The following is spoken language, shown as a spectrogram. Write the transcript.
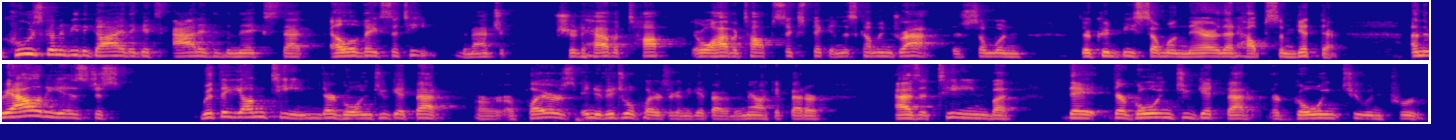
Who's going to be the guy that gets added to the mix that elevates the team? The Magic should have a top they will have a top six pick in this coming draft. There's someone, there could be someone there that helps them get there. And the reality is just with a young team, they're going to get better. Or, or players, individual players are going to get better. They may not get better as a team, but they they're going to get better. They're going to improve.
